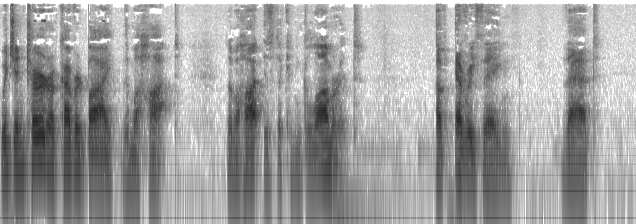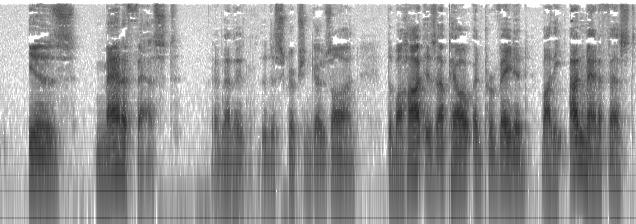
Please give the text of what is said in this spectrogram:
which in turn are covered by the Mahat. The Mahat is the conglomerate of everything that is manifest, and then the description goes on. The Mahat is upheld and pervaded by the unmanifest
